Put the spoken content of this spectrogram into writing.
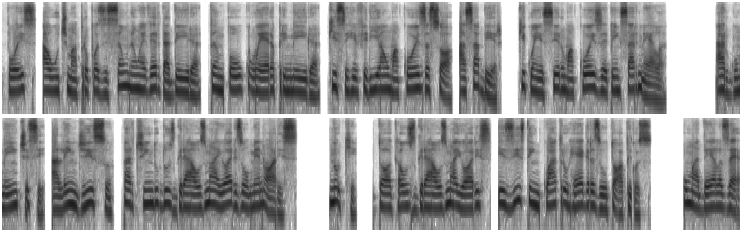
pois a última proposição não é verdadeira, tampouco era a primeira, que se referia a uma coisa só, a saber, que conhecer uma coisa é pensar nela. Argumente-se, além disso, partindo dos graus maiores ou menores. No que, toca aos graus maiores, existem quatro regras ou tópicos. Uma delas é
